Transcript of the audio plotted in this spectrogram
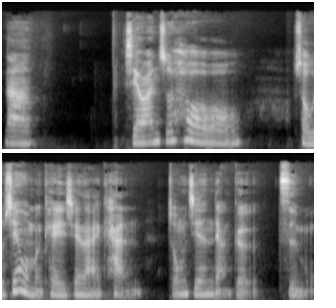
那写完之后。首先，我们可以先来看中间两个字母，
